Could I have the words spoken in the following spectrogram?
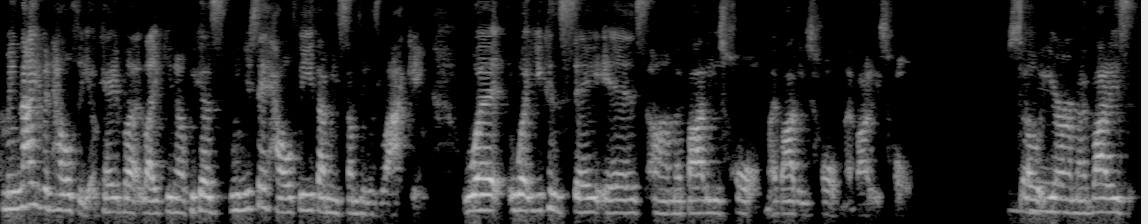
I mean, not even healthy, okay? But like, you know, because when you say healthy, that means something is lacking. What, what you can say is, um, my body is whole, my body's whole, my body's whole so mm-hmm. you're my body's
